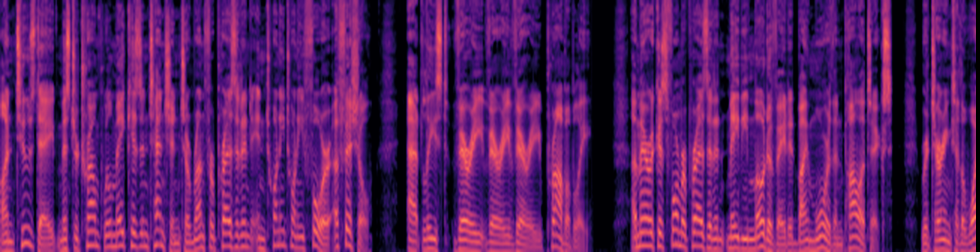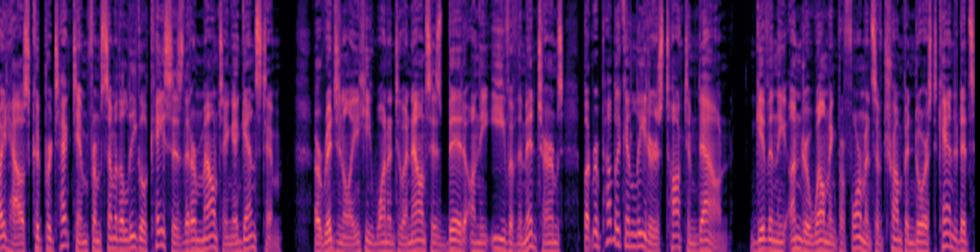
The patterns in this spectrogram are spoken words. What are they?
On Tuesday, Mr. Trump will make his intention to run for president in 2024 official. At least, very, very, very probably. America's former president may be motivated by more than politics. Returning to the White House could protect him from some of the legal cases that are mounting against him. Originally, he wanted to announce his bid on the eve of the midterms, but Republican leaders talked him down. Given the underwhelming performance of Trump endorsed candidates,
